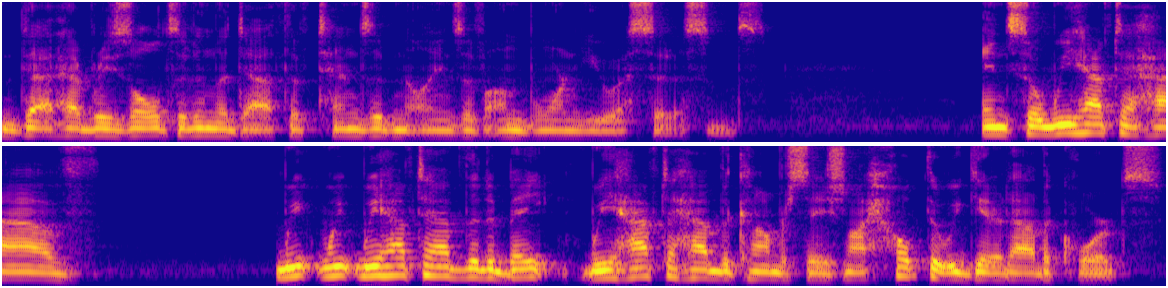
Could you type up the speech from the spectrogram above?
that have resulted in the death of tens of millions of unborn US citizens. And so we have to have we, we, we have to have the debate. We have to have the conversation. I hope that we get it out of the courts,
